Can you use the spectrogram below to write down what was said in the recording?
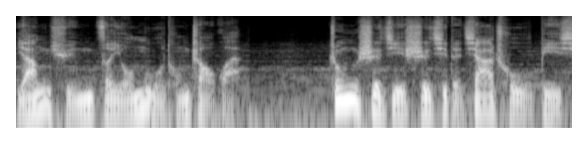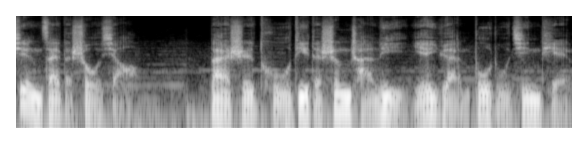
羊群则由牧童照管。中世纪时期的家畜比现在的瘦小，那时土地的生产力也远不如今天。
